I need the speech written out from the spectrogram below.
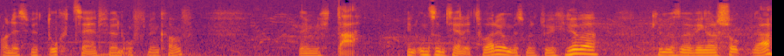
Und es wird doch Zeit für einen offenen Kampf. Nämlich da in unserem Territorium ist mir natürlich lieber. Können wir es ein wenig schocken auch.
